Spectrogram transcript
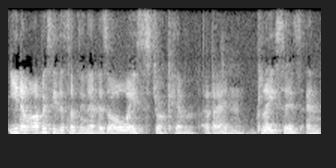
you know, obviously, that's something that has always struck him about mm-hmm. places and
